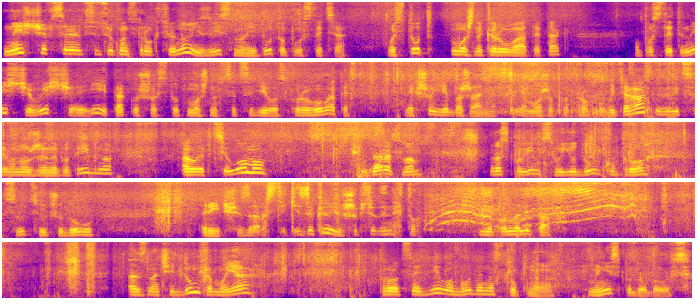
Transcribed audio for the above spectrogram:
нижче все, всю цю конструкцію. Ну і, звісно, і тут опуститься. Ось тут можна керувати, так? Опустити нижче, вище, і також ось тут можна все це діло скоригувати, якщо є бажання. Це я можу потроху витягати, звідси воно вже не потрібно. Але в цілому зараз вам розповім свою думку про всю цю чудову річ. Зараз тільки закрию, щоб сюди ніхто не поналітав. А значить, думка моя про це діло буде наступною. Мені сподобалось.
